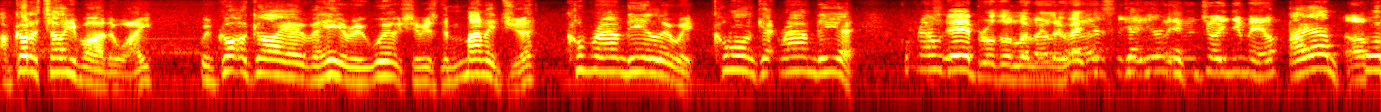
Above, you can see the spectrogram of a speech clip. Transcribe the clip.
I've got to tell you, by the way, we've got a guy over here who works here, is the manager. Come round here, Louis. Come on, get round here. Come round here, brother Louis Hello, Louis. guys. Get you Are you enjoying your meal? I am. Oh, Come on,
